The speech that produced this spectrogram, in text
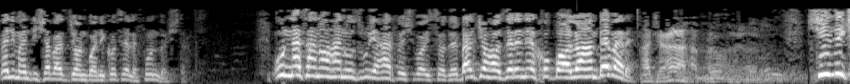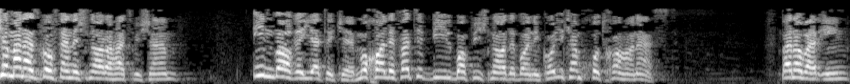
ولی من دیشب از جان بانیکو تلفن داشتم. اون نه تنها هنوز روی حرفش وایساده بلکه حاضر نرخ و بالا هم ببره. عجب. چیزی که من از گفتنش ناراحت میشم این واقعیته که مخالفت بیل با پیشنهاد بانیکو یکم خودخواهانه است. بنابراین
